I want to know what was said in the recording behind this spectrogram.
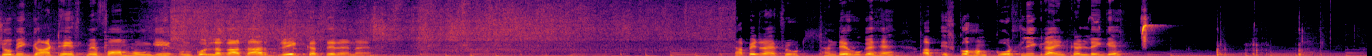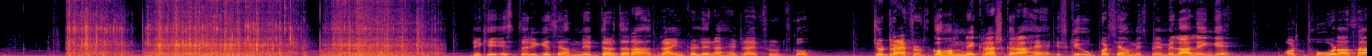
जो भी गांठें इसमें फॉर्म होंगी, उनको लगातार ब्रेक करते रहना है। यहाँ पे ड्राई फ्रूट ठंडे हो गए हैं। अब इसको हम कोर्सली ग्राइंड कर लेंगे। देखिए, इस तरीके से हमने दरदरा ग्राइंड कर लेना है ड्राई फ्रूट्स को। जो ड्राई फ्रूट्स को हमने क्रश करा है, इसके ऊपर से हम इसमें मिला लेंगे और थोड़ा सा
